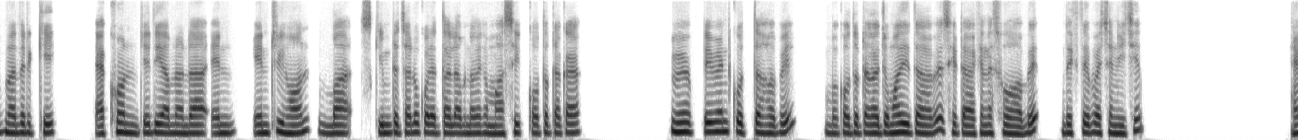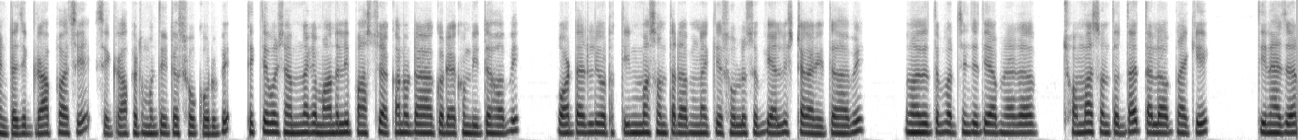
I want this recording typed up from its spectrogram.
আপনাদেরকে এখন যদি আপনারা এন্ট্রি হন বা স্কিমটা চালু করে তাহলে আপনাদেরকে মাসিক কত টাকা পেমেন্ট করতে হবে বা কত টাকা জমা দিতে হবে সেটা এখানে শো হবে। দেখতে পাচ্ছেন নিচে। একটা যে গ্রাফ আছে, সেই গ্রাফের মধ্যে এটা শো করবে। দেখতে পাচ্ছেন আপনাকে মান্থলি পাঁচশো একান্ন টাকা করে এখন দিতে হবে। কোয়ার্টারলি অর্থাৎ তিন মাস অন্তর আপনাকে ষোলোশো বিয়াল্লিশ টাকা দিতে হবে। আপনারা দেখতে পাচ্ছেন যদি আপনারা ছ মাস অন্তর দেয়, তাহলে আপনাকে তিন হাজার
